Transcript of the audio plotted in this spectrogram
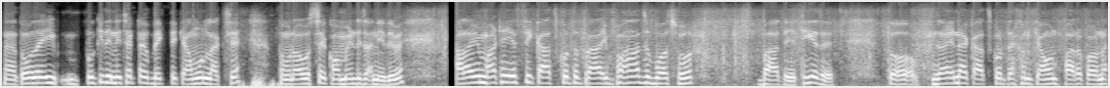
হ্যাঁ, তোমাদের এই প্রকৃতির নেচারটা দেখতে কেমন লাগছে তোমরা অবশ্যই কমেন্টে জানিয়ে দেবে। আর আমি মাঠে এসেছি কাজ করতে প্রায় পাঁচ বছর বাদে, ঠিক আছে? তো জানি না কাজ করতে এখন কেমন পারো পারো না।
